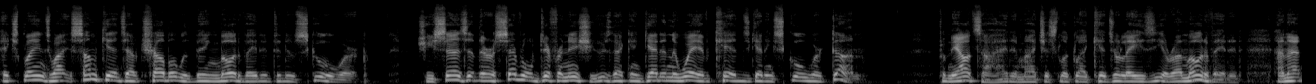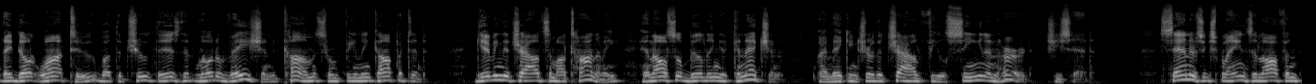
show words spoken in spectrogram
explains why some kids have trouble with being motivated to do schoolwork. She says that there are several different issues that can get in the way of kids getting schoolwork done. From the outside, it might just look like kids are lazy or unmotivated, and that they don't want to, but the truth is that motivation comes from feeling competent, giving the child some autonomy, and also building a connection by making sure the child feels seen and heard, she said. Sanders explains that often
